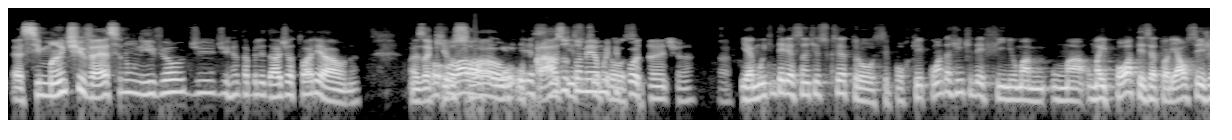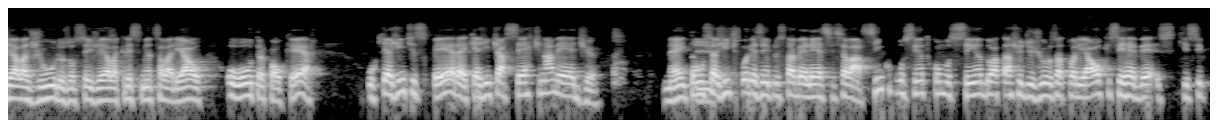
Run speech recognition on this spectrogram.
é, se mantivesse num nível de, de rentabilidade atuarial, né? Mas aquilo o, só, o, o prazo também é muito trouxe. importante, né? E é muito interessante isso que você trouxe, porque quando a gente define uma, uma, uma hipótese atuarial, seja ela juros, ou seja ela crescimento salarial, ou outra qualquer, o que a gente espera é que a gente acerte na média. Né? Então, Isso. se a gente, por exemplo, estabelece, sei lá, 5% como sendo a taxa de juros atuarial que se, reverte, que se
